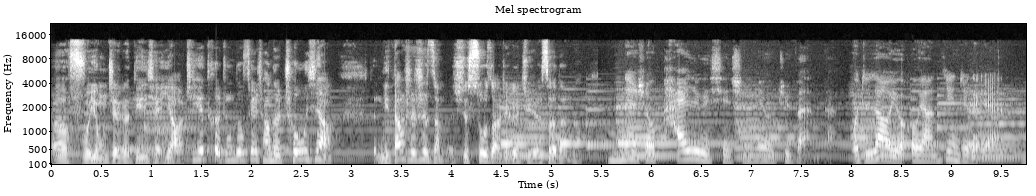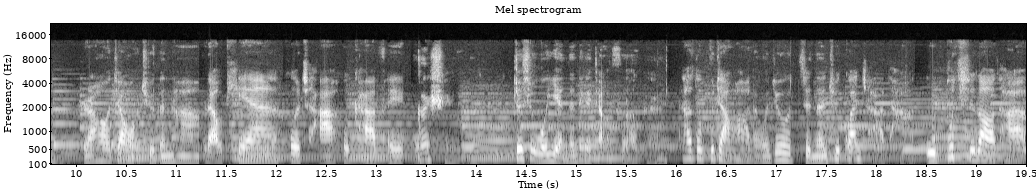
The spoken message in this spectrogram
呃，服用这个癫痫药，这些特征都非常的抽象。你当时是怎么去塑造这个角色的呢？我们那时候拍这个戏是没有剧本的，我知道有欧阳靖这个人，然后叫我去跟他聊天、喝茶、喝咖啡。跟谁喝？就是我演的那个角色，OK，他都不讲话的，我就只能去观察他。我不知道他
